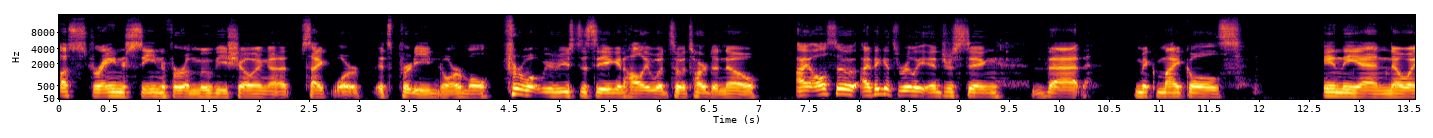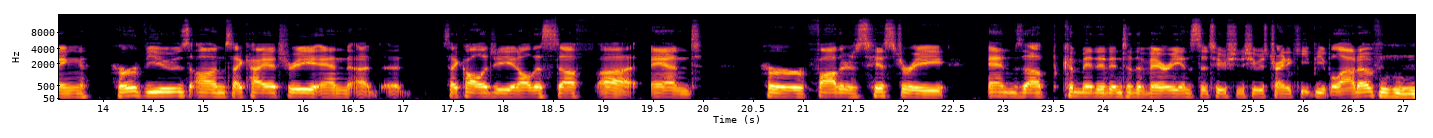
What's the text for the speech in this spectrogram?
a strange scene for a movie showing a psych ward. It's pretty normal for what we're used to seeing in Hollywood, so it's hard to know. I also I think it's really interesting that McMichaels, in the end, knowing her views on psychiatry and uh, uh, psychology and all this stuff, uh, and her father's history ends up committed into the very institution she was trying to keep people out of. hmm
